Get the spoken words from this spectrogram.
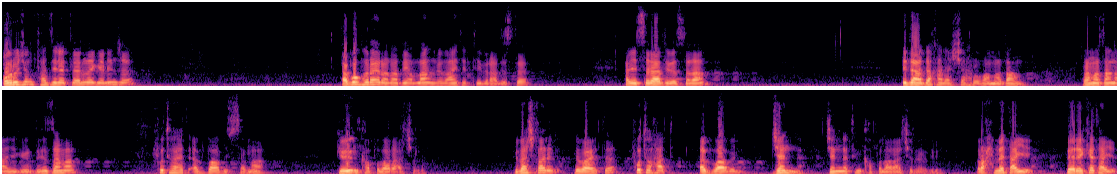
Orucun faziletlerine gelince Ebu Hureyre radıyallahu anh rivayet ettiği bir hadiste aleyhissalatü vesselam İzâ dekhala şehru Ramazan Ramazan ayı girdiği zaman futuhat ebbâbü sema göğün kapıları açılır. Bir başka rivayette futuhat ebbâbül cennet cennetin kapıları açılır diyor. Rahmet ayı, bereket ayı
